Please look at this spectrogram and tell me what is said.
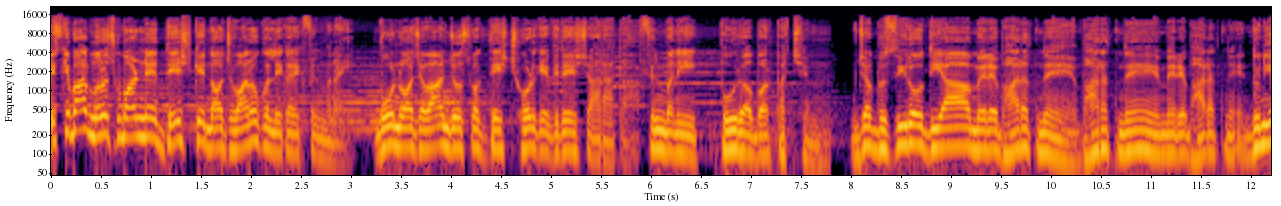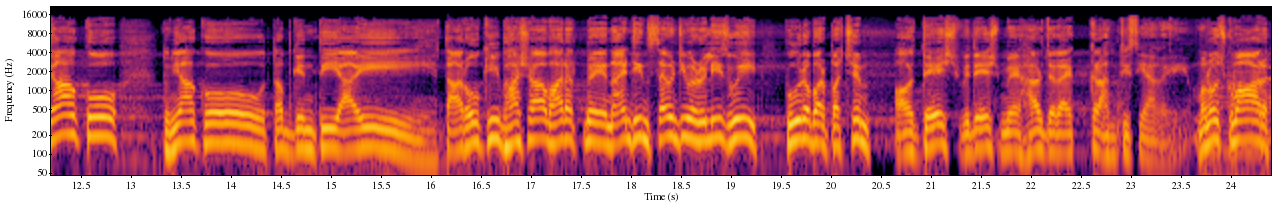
इसके बाद मनोज कुमार ने देश के नौजवानों को लेकर एक फ़िल्म बनाई। वो नौजवान जो उस वक्त देश छोड़ के विदेश जा रहा था। फ़िल्म बनी पूरब और पश्चिम। जब ज़ीरो दिया मेरे भारत ने भारत ने, मेरे भारत ने। दुनिया को दुनिया को तब गिनती आई। तारों की भाषा भारत में 1970 में रिलीज़ हुई पूरब और पश्चिम और देश विदेश में हर जगह एक क्रांति सी आ गई। मनोज कुमार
